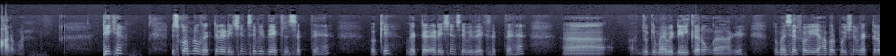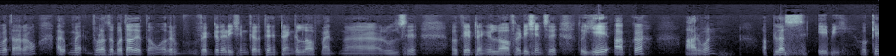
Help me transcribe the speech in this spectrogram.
R one ठीक है? इसको हम लोग वेक्टर एडिशन से भी देख सकते हैं। ओके वेक्टर एडिशन से भी देख सकते हैं। आ, जो कि मैं अभी डील करूँगा आगे। तो मैं सिर्फ़ अभी यहाँ पर पोजीशन वेक्टर बता रहा हूँ। मैं थोड़ा सा बता देता हूँ। अगर वेक्टर एडिशन करते हैं triangle law of math rule से okay triangle law of addition से तो ये आपका R one plus A B okay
